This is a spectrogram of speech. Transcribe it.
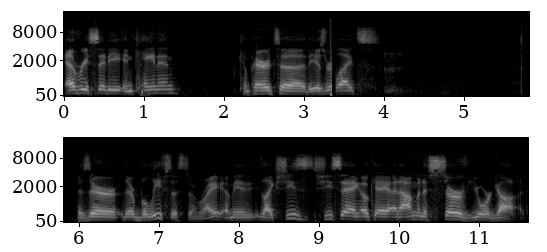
every city in Canaan compared to the Israelites? Is their their belief system, right? I mean, like she's she's saying, okay, and I'm going to serve your God.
